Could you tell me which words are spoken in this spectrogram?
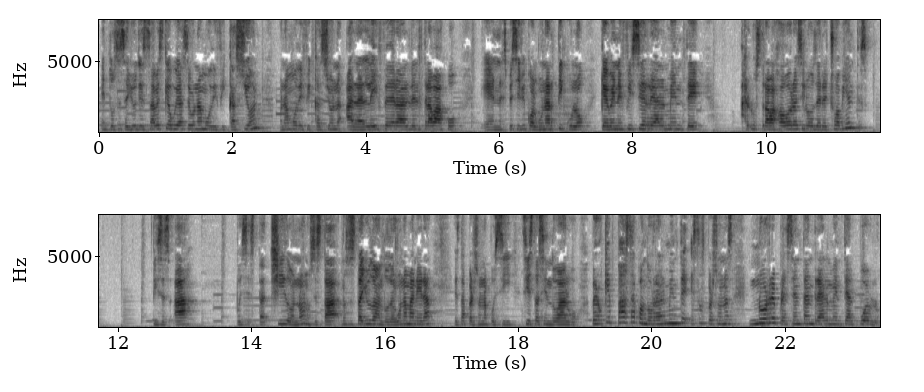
Entonces ellos dicen, ¿sabes qué? Voy a hacer una modificación, una modificación a la ley federal del trabajo, en específico algún artículo que beneficie realmente a los trabajadores y los derechohabientes. Dices, ah, pues está chido, ¿no? Nos está, nos está ayudando. De alguna manera, esta persona pues sí, sí está haciendo algo. Pero ¿qué pasa cuando realmente estas personas no representan realmente al pueblo?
